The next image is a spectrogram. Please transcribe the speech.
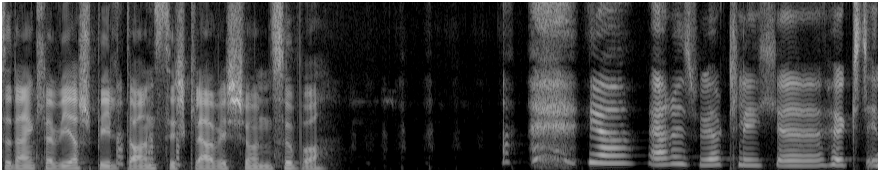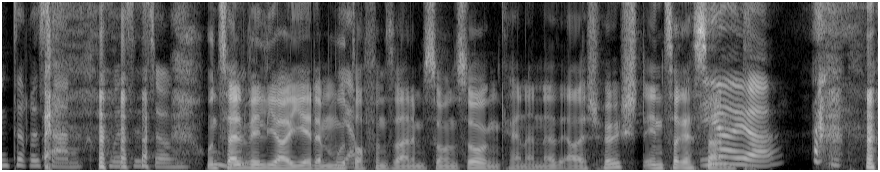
zu deinem Klavierspiel tanzt, ist glaube ich schon super. ja, er ist wirklich äh, höchst interessant, muss ich sagen. Und das will ja jede Mutter Ja. von seinem Sohn sagen können, nicht? Er ist höchst interessant. Ja, ja.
